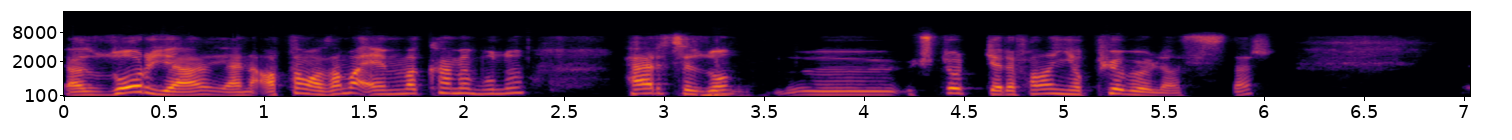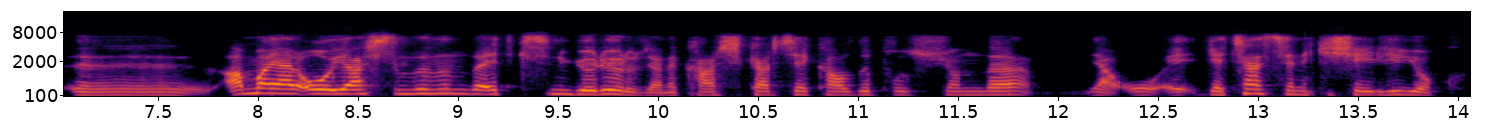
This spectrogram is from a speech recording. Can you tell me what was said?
Ya zor ya yani atamaz ama Envakame bunu her sezon e, 3-4 kere falan yapıyor böyle asistler. Ee, ama yani o yaşlılığının da etkisini görüyoruz yani karşı karşıya kaldığı pozisyonda ya o e, geçen seneki şeyliği yok.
